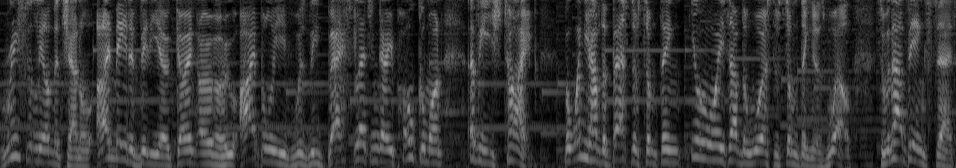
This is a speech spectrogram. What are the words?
Recently on the channel, I made a video going over who I believe was the best legendary Pokemon of each type. But when you have the best of something, you always have the worst of something as well. So with that being said,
